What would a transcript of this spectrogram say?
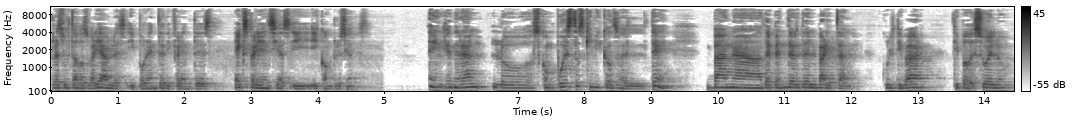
resultados variables y por ende diferentes experiencias y, conclusiones. En general, los compuestos químicos del té van a depender del varietal, cultivar, tipo de suelo,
